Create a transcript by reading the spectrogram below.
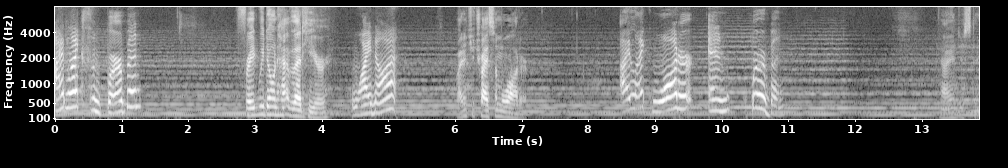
I'd like some bourbon. Afraid we don't have that here. Why not? Why don't you try some water? I like water and bourbon. I understand.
